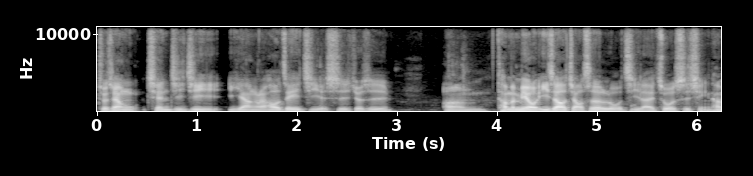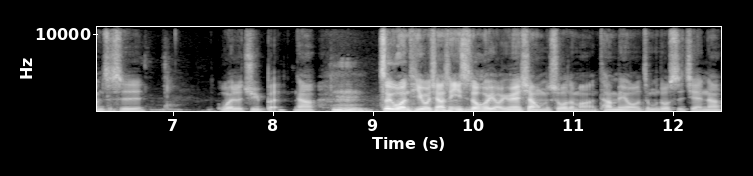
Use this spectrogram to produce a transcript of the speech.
就像前几季一样，然后这一集也是，就是嗯，他们没有依照角色的逻辑来做事情，他们只是。为了剧本，那嗯，这个问题我相信一直都会有，因为像我们说的嘛，他没有这么多时间。那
